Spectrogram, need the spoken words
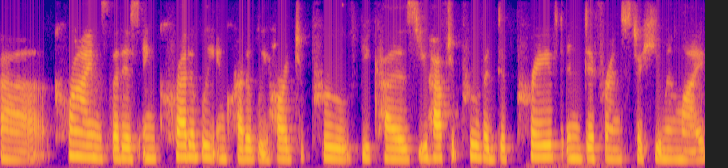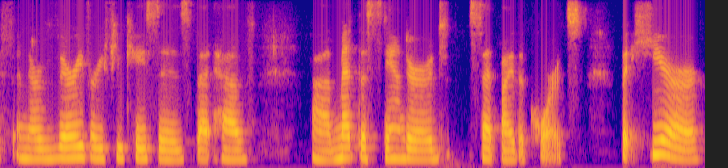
uh, crimes that is incredibly, incredibly hard to prove because you have to prove a depraved indifference to human life. And there are very, very few cases that have uh, met the standard set by the courts. But here,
